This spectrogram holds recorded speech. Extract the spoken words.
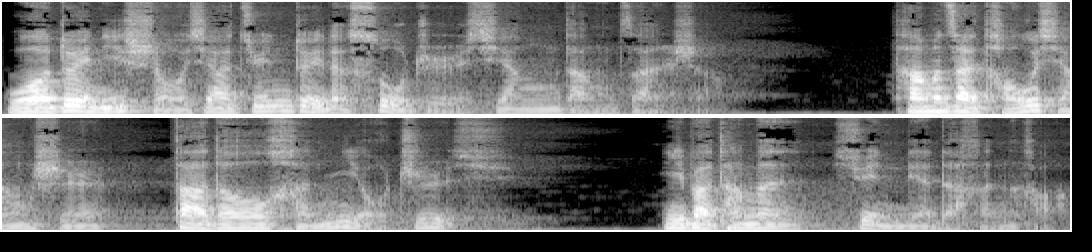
我对你手下军队的素质相当赞赏，他们在投降时大都很有秩序，你把他们训练的很好。”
